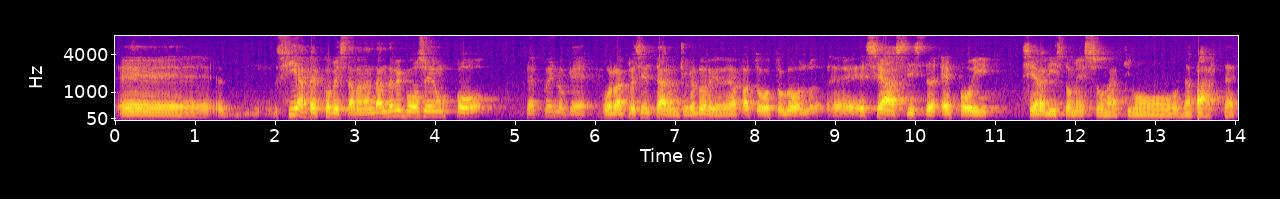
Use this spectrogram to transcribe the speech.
eh, sia per come stavano andando le cose un po' per quello che può rappresentare un giocatore che aveva fatto 8 gol eh, e 6 assist e poi si era visto messo un attimo da parte.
